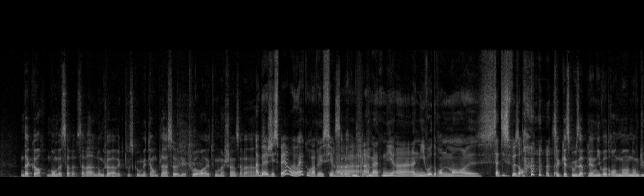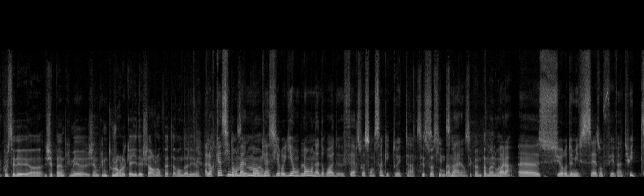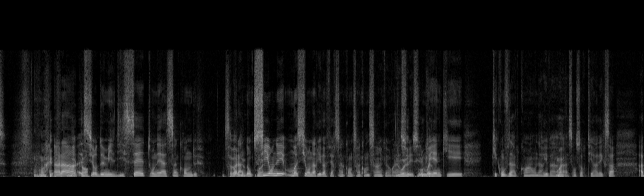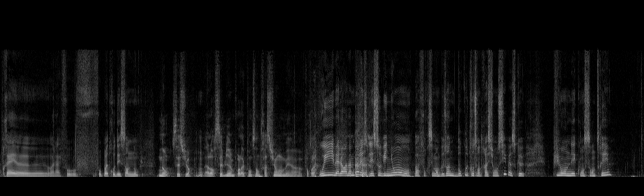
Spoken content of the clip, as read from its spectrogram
D'accord. Bon, bah ça va, ça va. Donc euh, avec tout ce que vous mettez en place, euh, les tours et tout machin, ça va. Ah ben j'espère ouais, qu'on va réussir va à, maintenir un, un niveau de rendement euh, satisfaisant. C'est qu'est-ce que vous appelez un niveau de rendement? Donc du coup, c'est les. j'ai pas imprimé. J'imprime toujours le cahier des charges en fait avant d'aller. Alors qu'ainsi, normalement, qu'ainsi reilly en blanc, on a droit de faire 65 hecto-hectares. C'est ce qui est 65. pas mal. hein. C'est quand même pas mal. Ouais. Voilà. Sur 2016, on fait 28. Ouais, Voilà. Sur 2017, on est à 52. Ça va Voilà. mieux. Donc Ouais. si on est, moi, si on arrive à faire 50, 55, voilà, Ouais, c'est- une moyenne qui est qui est convenable. Quoi, hein. On arrive à, Ouais. s'en sortir avec ça. Après, euh, voilà, il faut faut pas trop descendre non plus. Non, c'est sûr. Mm. Alors c'est bien pour la concentration, mais euh, pour la. Oui, mais alors en même temps, les, les sauvignons n'ont pas forcément besoin de beaucoup de concentration aussi, parce que plus on est concentré,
